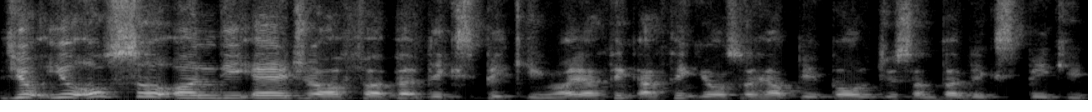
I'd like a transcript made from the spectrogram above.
you you're also on the edge of uh, public speaking, right? I think I think you also help people do some public speaking.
